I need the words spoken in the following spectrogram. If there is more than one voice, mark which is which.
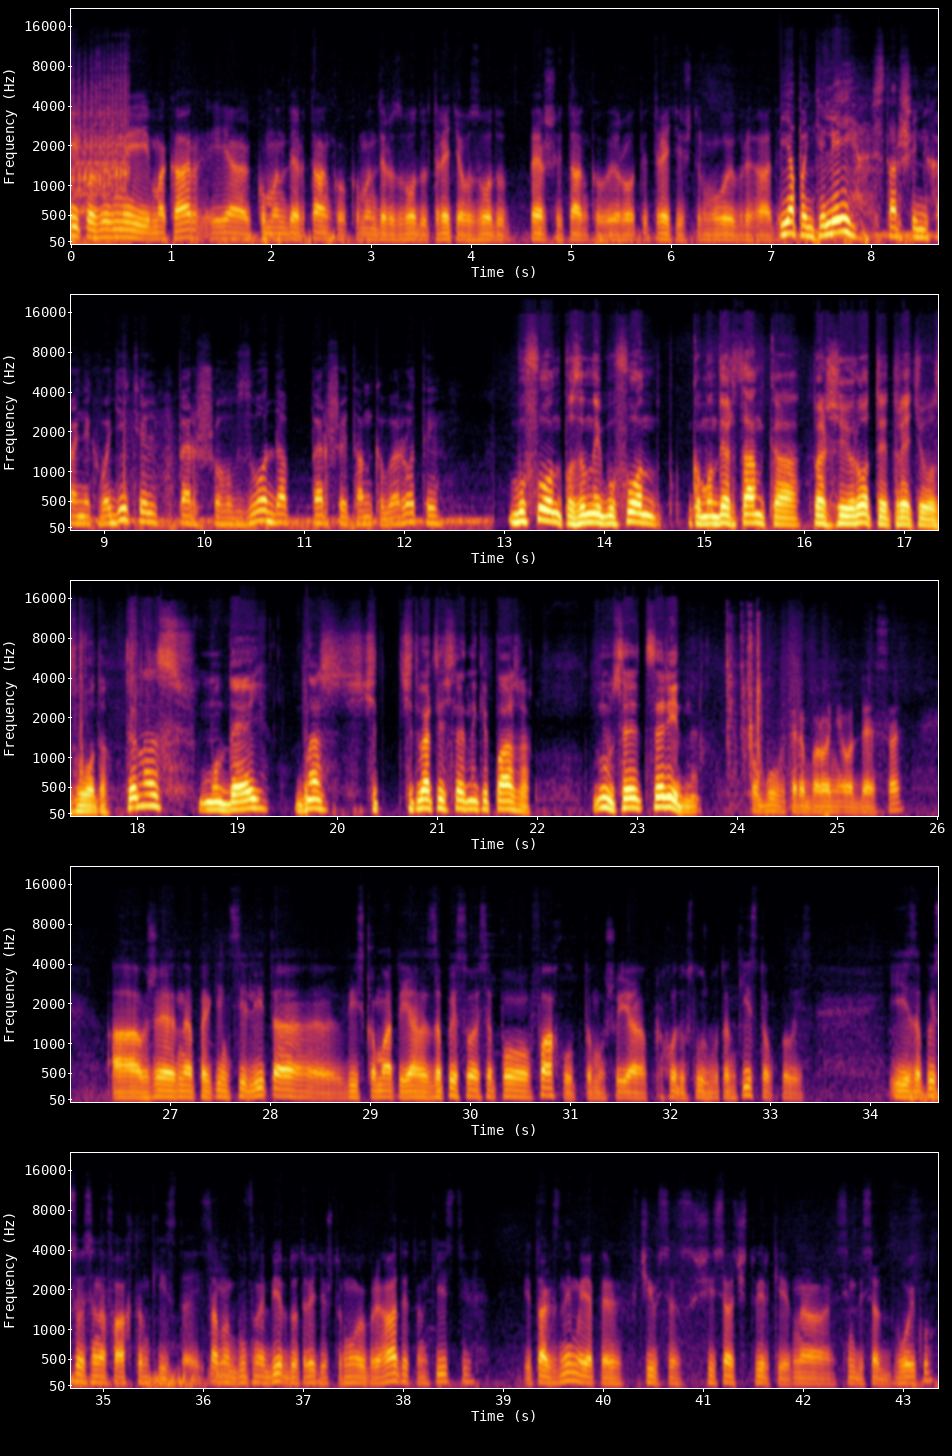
Speaker 1: Мій позивний Макар, я командир танку, командир взводу 3-го взводу першої танкової роти, 3-ї штурмової бригади.
Speaker 2: Я Пантелей, старший механік-водитель першого взвода, першої танкової роти.
Speaker 3: Буфон, позивний буфон, командир танка першої роти третього взводу. Це наш мудей, наш четвертий член екіпажа. Ну, це, це рідне.
Speaker 1: Побув в теробороні Одеса. А вже наприкінці літа е, військкомату я записувався по фаху, тому що я проходив службу танкістом колись. І записувався на фах танкіста. Саме був набір до 3-ї штурмової бригади танкістів. І так з ними я перевчився з 64-ки на 72-ку.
